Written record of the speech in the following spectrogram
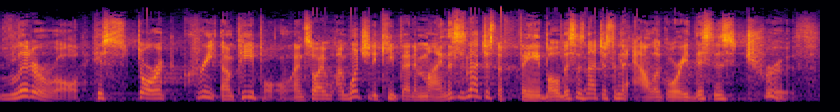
literal, historic cre- um, people. And so, I, I want you to keep that in mind. This is not just a fable, this is not just an allegory, this is truth.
